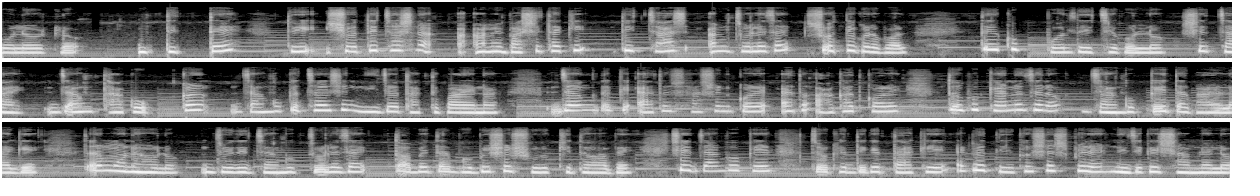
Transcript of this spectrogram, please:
বলে উঠল, তে তুই সত্যি চাস না? আমি বাসে থাকি। তুই চাস আমি চলে যাই? সত্যি করে বল। তোর খুব বলতে ইচ্ছে করল, সে চায় জাঙ্গু থাকুক, কারণ জাঙ্গুকে ছাড়া সে নিজেও থাকতে পারে না। জাঙ্গু তাকে এত শাসন করে, এত আঘাত করে, তবু কেন যেন জাঙ্গুককেই তার ভালো লাগে? তার মনে হলো, যদি জাঙ্গুক চলে যায়, তবে তার ভবিষ্যৎ সুরক্ষিত হবে। সে জাঙ্গুকের চোখের দিকে তাকিয়ে একটা দীর্ঘশ্বাস ফেলে নিজেকে সামলালো।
